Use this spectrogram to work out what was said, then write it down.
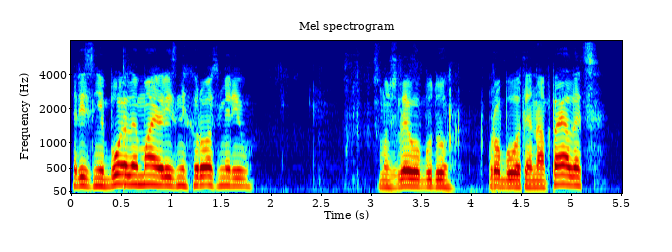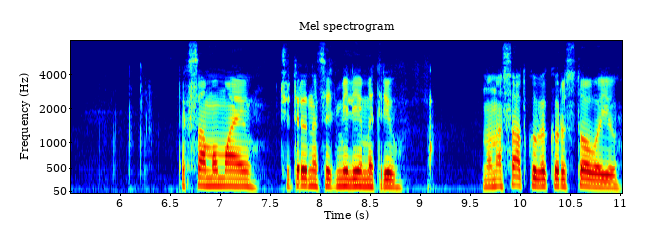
Різні бойли маю різних розмірів. Можливо, буду пробувати на пелець. Так само маю 14 мм. На насадку використовую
